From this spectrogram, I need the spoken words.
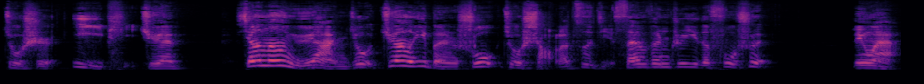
就是一匹绢，相当于啊，你就捐了一本书，就少了自己三分之一的赋税。另外，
